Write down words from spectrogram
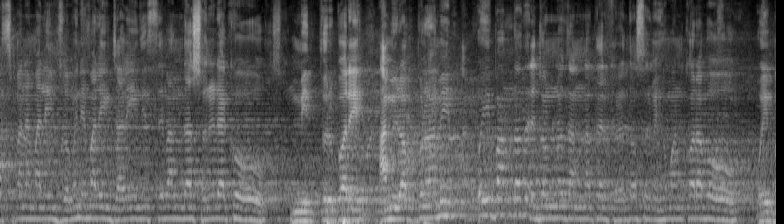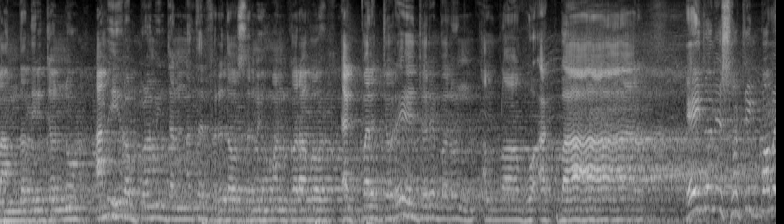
আসমানে মালিক জমিনে মালিক জানিয়ে দিচ্ছে, বান্দা, শুনে রাখো। মৃত্যুর পরে আমি রব্বুল আমিন ওই বান্দাদের জন্য জান্নাতের ফেরদৌসের মেহমান করাবো। ওই বান্দাদের জন্য আমি রব্বুল আমিন জান্নাতের ফেরদৌসের মেহমান করাবো। একবার জোরে জোরে বলুন, আল্লাহু আকবার। এই জন্য সঠিকভাবে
